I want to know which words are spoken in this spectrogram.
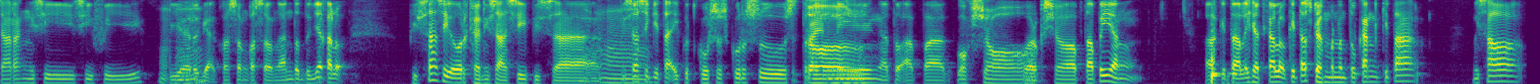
cara ngisi CV biar Mm-mm. nggak kosong-kosongan? Tentunya kalau bisa sih organisasi bisa, bisa sih kita ikut kursus-kursus, training atau apa Workshop. workshop. Tapi yang uh, kita lihat kalau kita sudah menentukan kita misal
